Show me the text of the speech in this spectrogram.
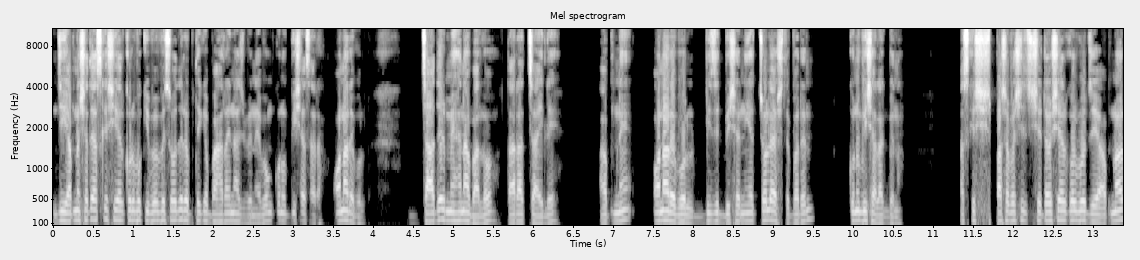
জি আপনার সাথে আজকে শেয়ার করব কীভাবে সৌদি আরব থেকে বাহরাইন আসবেন এবং কোনো ভিসা ছাড়া। অনারেবল যাদের মেহনা ভালো তারা চাইলে আপনি অনারেবল ভিজিট ভিসা নিয়ে চলে আসতে পারেন কোনো ভিসা লাগবে না। আজকে পাশাপাশি সেটাও শেয়ার করব যে আপনার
